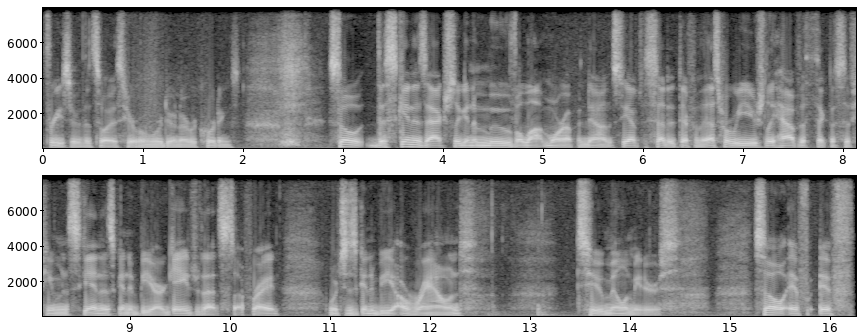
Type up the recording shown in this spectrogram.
freezer that's always here when we're doing our recordings. So the skin is actually going to move a lot more up and down. So you have to set it differently. That's where we usually have the thickness of human skin is going to be our gauge of that stuff, right? Which is going to be around two millimeters. So if, if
